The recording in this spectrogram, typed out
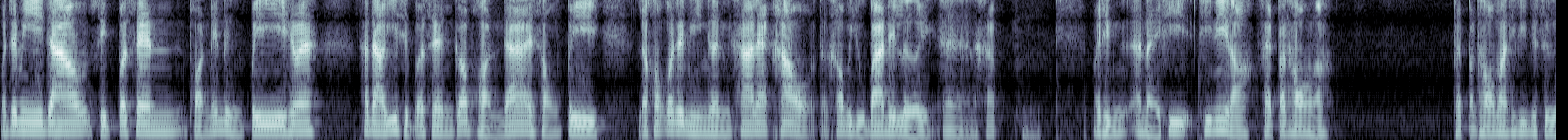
มันจะมีดาวสิบเปอร์เซ็นผ่อนได้หนึ่งปีใช่ไหมถ้าดาวยี่สิบเปอร์เซ็นก็ผ่อนได้สองปี แล้วเขาก็จะมีเงินค่าแรกเข้า แต่เข้าไปอยู่บ้านได้เลยอ่านะครับหมายถึงอันไหนพี่ที่นี่เหรอแฟดปลาทองเหรอแฟดปลาทองมาที่พี่ไปซื้อ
